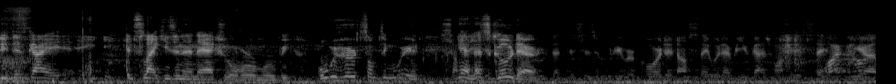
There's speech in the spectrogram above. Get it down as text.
Dude, this guy, it's like he's in an actual horror movie. Oh, we heard something weird. Yeah, let's go there. That this isn't pre-recorded. I'll say whatever you guys want me to say. What? We are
